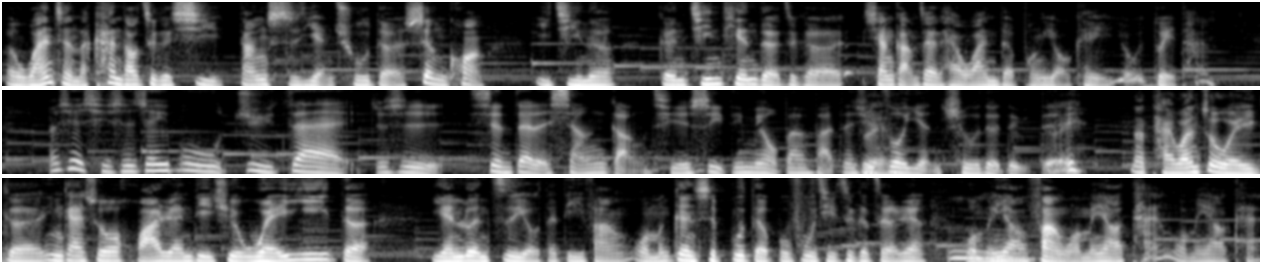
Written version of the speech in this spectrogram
呃完整的看到这个戏当时演出的盛况，以及呢跟今天的这个香港在台湾的朋友可以有对谈。而且其实这一部剧在就是现在的香港，其实是已经没有办法再去做演出的，对，对不对？对。那台湾作为一个应该说华人地区唯一的言论自由的地方，我们更是不得不负起这个责任。嗯、我们要放，我们要谈，我们要看。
